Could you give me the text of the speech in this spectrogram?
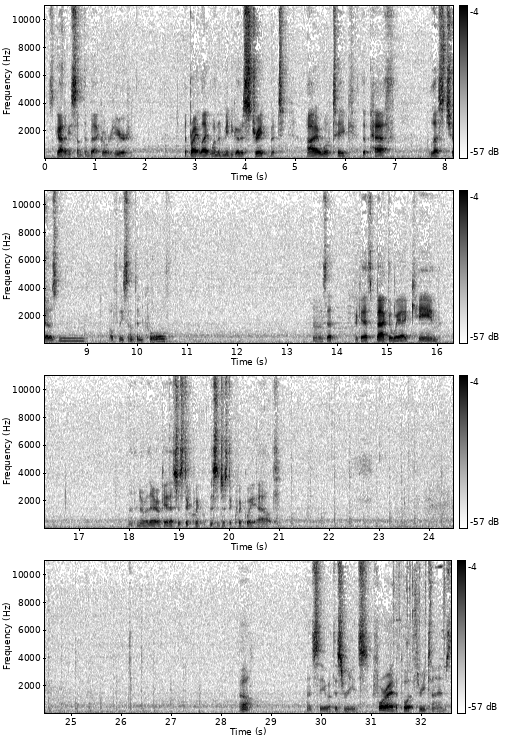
There's got to be something back over here. The bright light wanted me to go to straight, but I will take the path less chosen. Hopefully something cool. Oh, is that okay? That's back the way I came. Nothing over there. Okay, that's just a quick. This is just a quick way out. Oh, let's see what this reads. Before I had to pull it three times.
